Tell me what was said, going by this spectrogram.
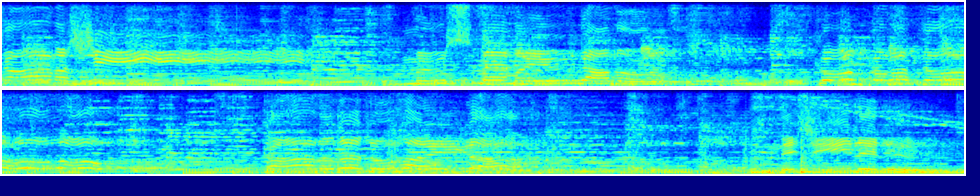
悲しい。娘も歪む。心と体と愛がねじれる。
